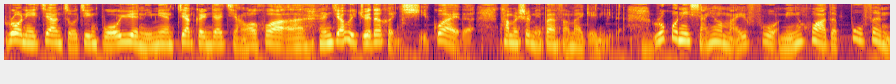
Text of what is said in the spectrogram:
如果你这样走进博物院里面。这样跟人家讲的话，呃，人家会觉得很奇怪的。他们是没办法卖给你的。如果你想要买一幅名画的部分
